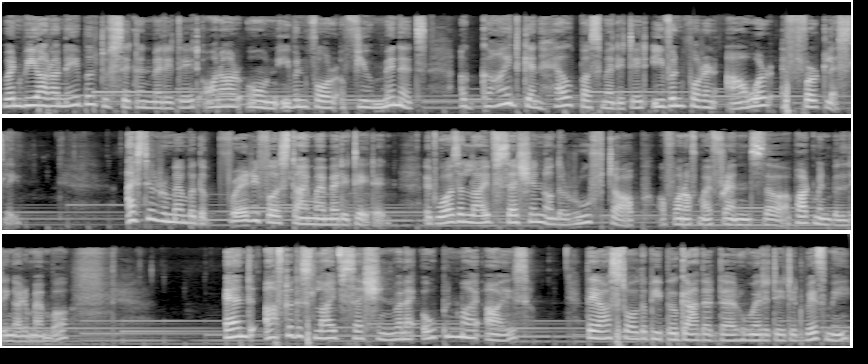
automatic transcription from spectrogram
When we are unable to sit and meditate on our own, even for a few minutes, a guide can help us meditate even for an hour effortlessly. I still remember the very first time I meditated. It was a live session on the rooftop of one of my friends' uh, apartment building, I remember. And after this live session, when I opened my eyes, they asked all the people gathered there who meditated with me,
